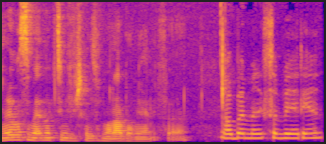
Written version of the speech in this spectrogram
يعني أصلا بقالنا كتير مش في ملعبهم يعني ف عقبال ما نكسب يعني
